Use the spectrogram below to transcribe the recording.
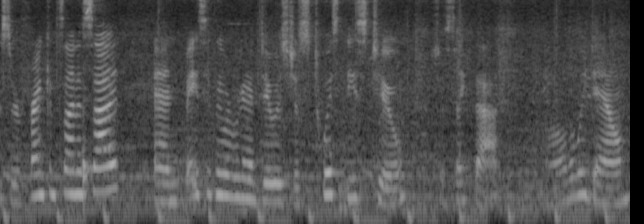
Mr. Frankenstein aside, and basically what we're going to do is just twist these two, just like that, all the way down.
